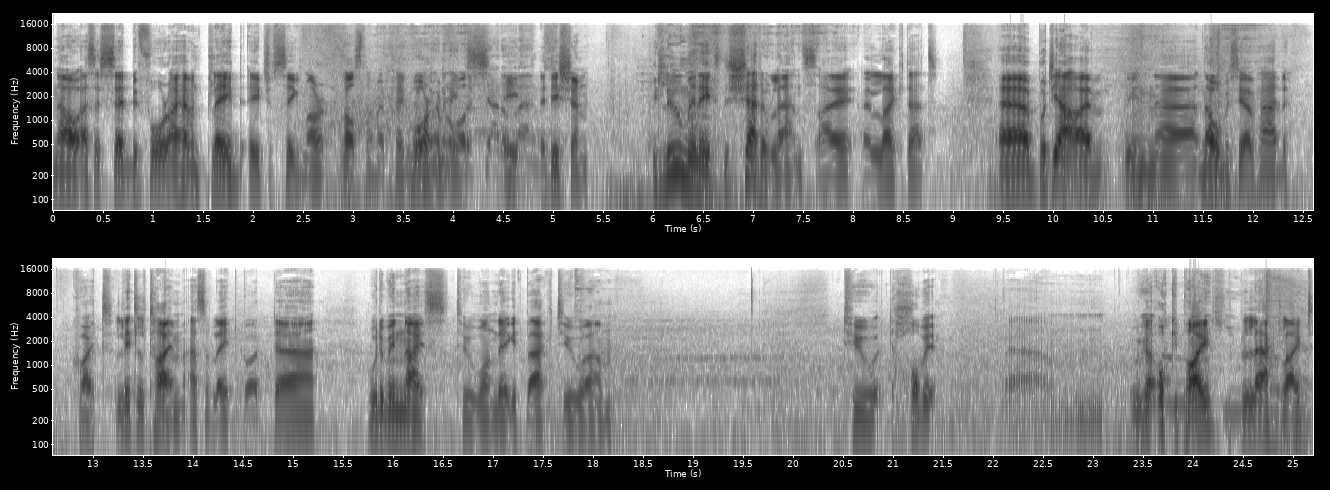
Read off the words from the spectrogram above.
Now, as I said before, I haven't played Age of Sigmar. Last time I played Warhammer was 8th edition. Illuminate the Shadowlands. I, I like that. Uh, but yeah, I've been... Uh, now obviously I've had quite little time as of late, but uh, would have been nice to one day get back to um, to the hobby. Um, we're gonna occupy Blacklight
